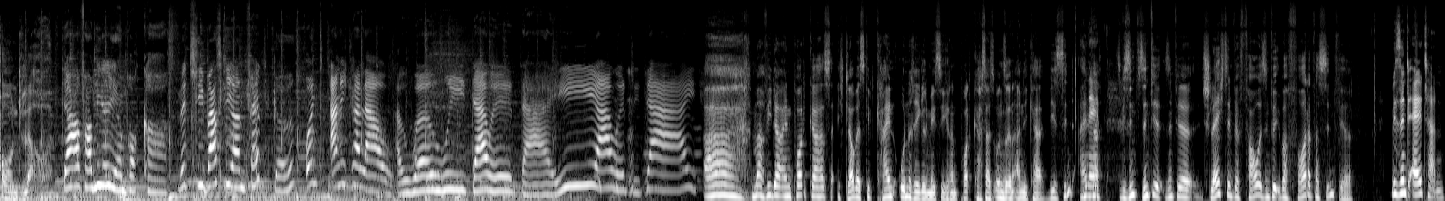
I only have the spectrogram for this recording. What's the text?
und Lau. Der Familienpodcast mit Sebastian Fenske und Annika Lau. Ach, mach wieder einen Podcast. Ich glaube, es gibt keinen unregelmäßigeren Podcast als unseren Annika. Wir sind einfach, nee. wir sind, sind, wir, sind wir schlecht, sind wir faul, sind wir überfordert, was sind wir? Wir sind Eltern.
